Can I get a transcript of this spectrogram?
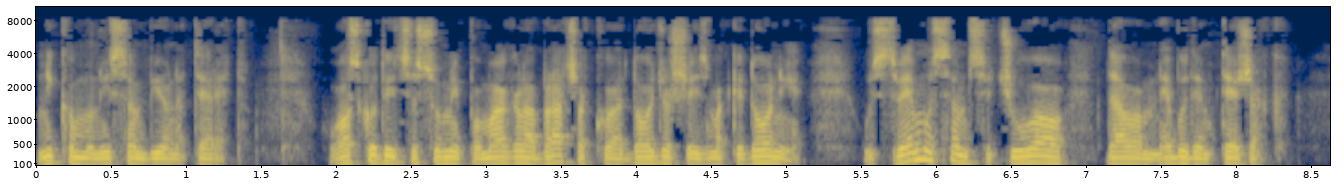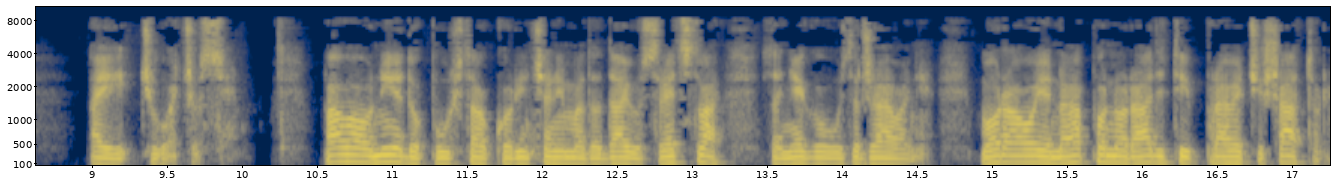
nikomu nisam bio na teret. U oskudici su mi pomagala braća koja dođoše iz Makedonije. U svemu sam se čuvao da vam ne budem težak, a i čuvat ću se. Pavao nije dopuštao Korinčanima da daju sredstva za njegovo uzdržavanje. Morao je naporno raditi praveći šatore.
